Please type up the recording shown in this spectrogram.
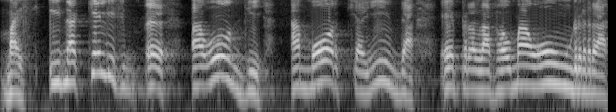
Mas e naqueles é, aonde a morte ainda é para lavar uma honra,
